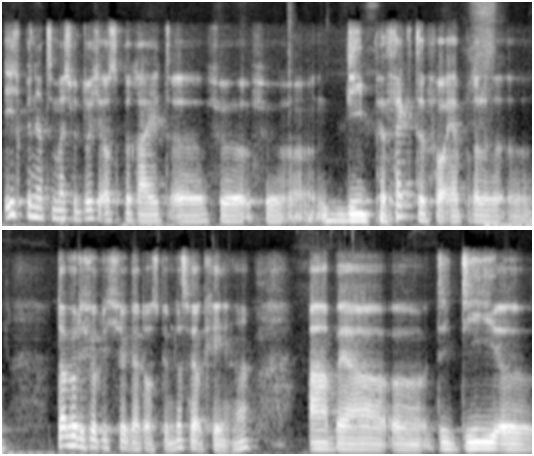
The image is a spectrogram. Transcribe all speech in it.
ich bin ja zum Beispiel durchaus bereit äh, für, für die perfekte VR-Brille. Äh, da würde ich wirklich viel Geld ausgeben, das wäre okay. Ja? Aber äh, die, die äh,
